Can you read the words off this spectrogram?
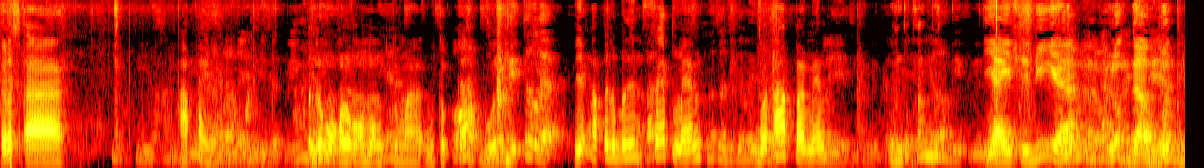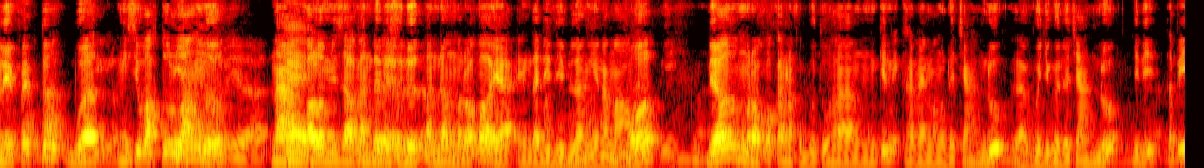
Terus eh apa ya? Lu mau kalau ngomong cuma untuk kabut Little ya? ya ngapain lu beli vape men buat apa men untuk kamu. Ya itu dia. Lu gabut beli vape tuh buat ngisi waktu luang lu. Iya. Nah, Eh. kalau misalkan dari sudut pandang merokok ya, yang tadi dibilangin sama Awal, dia merokok karena kebutuhan. Mungkin karena emang udah candu, lah gue juga udah candu. Jadi, tapi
